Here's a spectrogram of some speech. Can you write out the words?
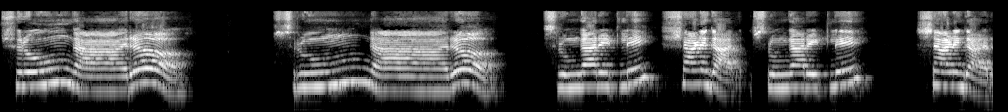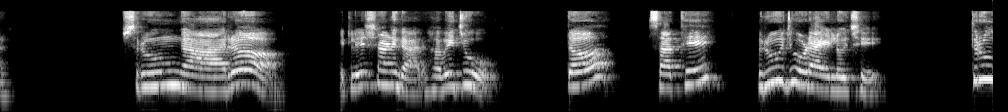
શૃંગાર. શૃંગાર. શૃંગાર એટલે શણગાર. શૃંગાર એટલે શણગાર. શૃંગાર. એટલે શણગાર. હવે જુઓ. ત સાથે રૂ જોડાયેલો છે. ત્રુ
